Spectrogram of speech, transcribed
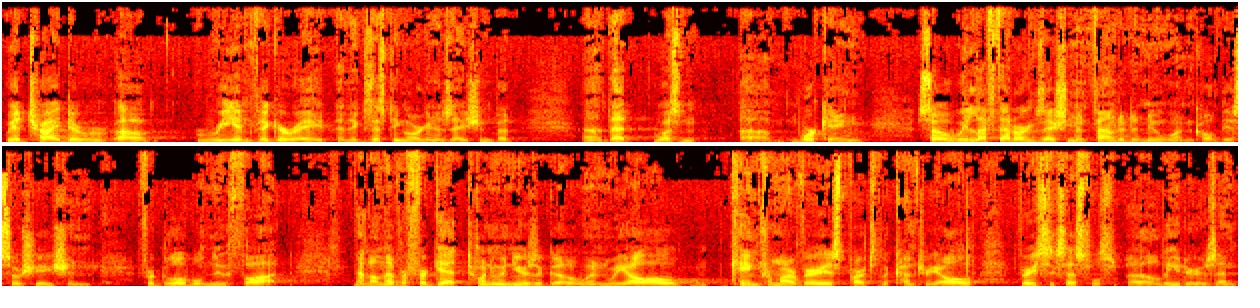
we had tried to uh, reinvigorate an existing organization, but uh, that wasn't um, working. So we left that organization and founded a new one called the Association for Global New Thought. And I'll never forget 21 years ago when we all came from our various parts of the country, all very successful uh, leaders, and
